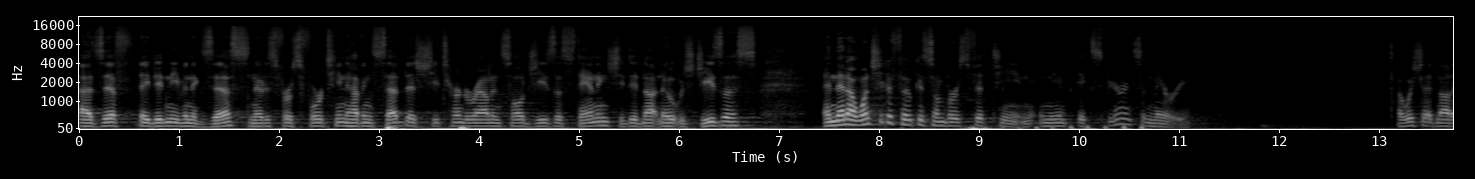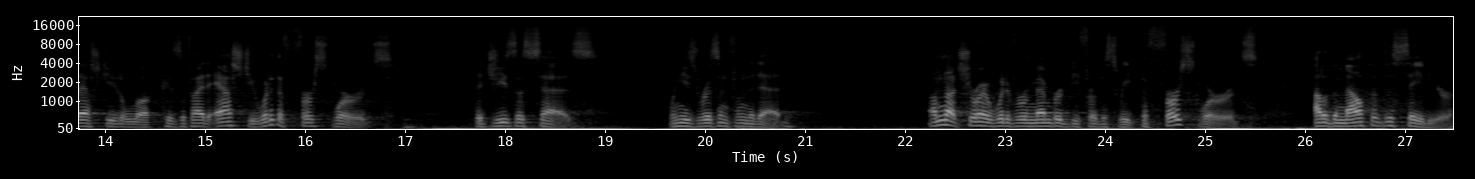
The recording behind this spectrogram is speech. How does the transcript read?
as if they didn't even exist. Notice verse 14 having said this, she turned around and saw Jesus standing. She did not know it was Jesus. And then I want you to focus on verse 15 in the experience of Mary. I wish I had not asked you to look, because if I had asked you, what are the first words that Jesus says when he's risen from the dead? I'm not sure I would have remembered before this week. The first words out of the mouth of the Savior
